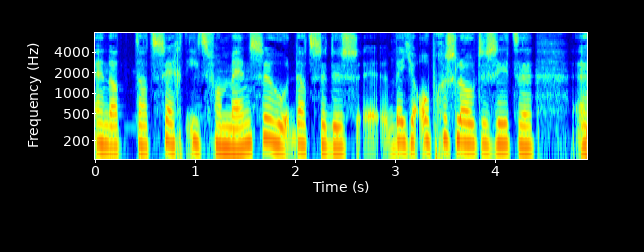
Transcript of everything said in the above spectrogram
En dat, dat zegt iets van mensen, hoe, dat ze dus eh, een beetje opgesloten zitten. Eh,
